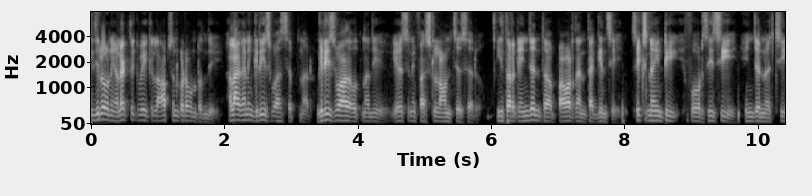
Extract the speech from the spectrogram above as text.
ఇదిలోని ఎలక్ట్రిక్ వెహికల్ ఆప్షన్ కూడా ఉంటుంది. అలాగని గ్రీస్ వాస్ చెప్తున్నారు. గ్రీస్ వాస్ అవుతున్నది ఏసీని ఫస్ట్ లాంచ్ చేశారు. ఈ తరగ ఇంజన్ పవర్ దాన్ని తగ్గించి six ninety four CC engine వచ్చి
